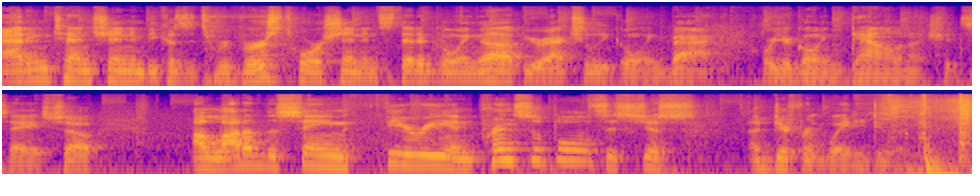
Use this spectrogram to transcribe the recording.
adding tension and because it's reverse torsion, instead of going up, you're actually going back or you're going down, I should say. So a lot of the same theory and principles, it's just a different way to do it.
